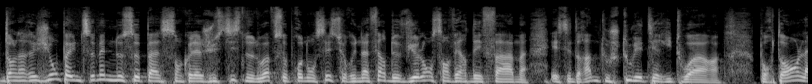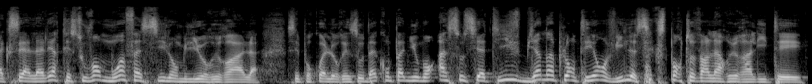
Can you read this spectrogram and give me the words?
Dans la région, pas une semaine ne se passe sans que la justice ne doive se prononcer sur une affaire de violence envers des femmes. Et ces drames touchent tous les territoires. Pourtant, l'accès à l'alerte est souvent moins facile en milieu rural. C'est pourquoi le réseau d'accompagnement associatif, bien implanté en ville, s'exporte vers la ruralité.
